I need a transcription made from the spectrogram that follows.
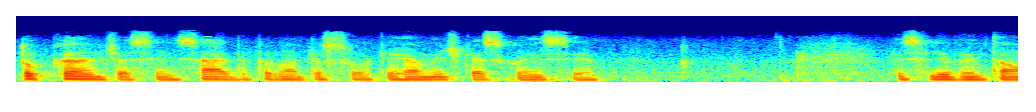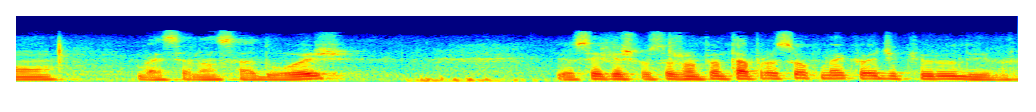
tocante, assim, sabe? Para uma pessoa que realmente quer se conhecer. Esse livro, então, vai ser lançado hoje. Eu sei que as pessoas vão perguntar, professor, como é que eu adquiro o livro?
